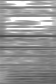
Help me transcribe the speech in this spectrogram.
Oh.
